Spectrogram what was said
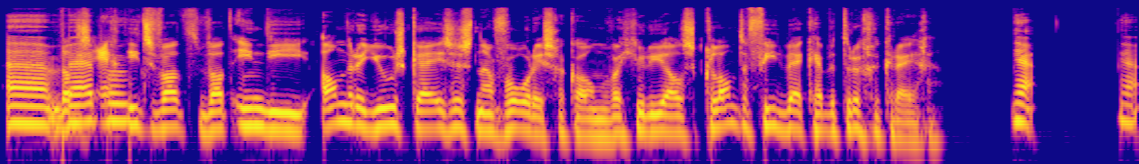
Uh, dat is echt ook... iets wat, wat in die andere use cases naar voren is gekomen, wat jullie als klantenfeedback hebben teruggekregen. Ja, ja.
